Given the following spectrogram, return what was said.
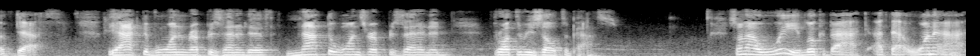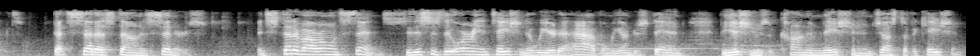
of death. The act of one representative, not the ones represented, brought the result to pass. So now we look back at that one act that set us down as sinners instead of our own sins. See, this is the orientation that we are to have when we understand the issues of condemnation and justification.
